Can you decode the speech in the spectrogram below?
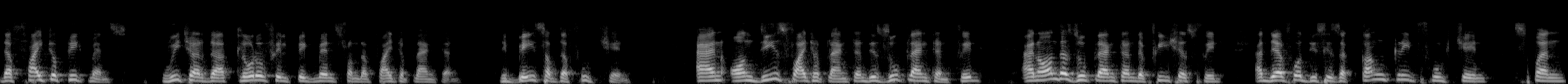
the phytopigments, which are the chlorophyll pigments from the phytoplankton, the base of the food chain. And on these phytoplankton, the zooplankton feed, and on the zooplankton, the fishes feed, and therefore this is a concrete food chain spun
